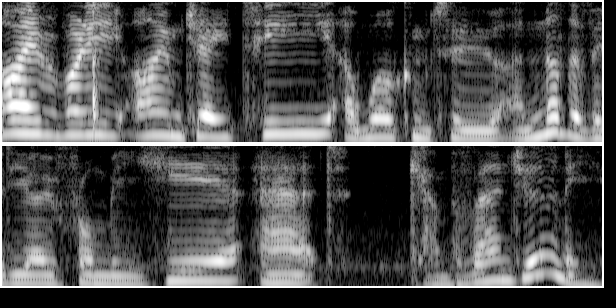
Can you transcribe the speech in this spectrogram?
Hi everybody, I'm JT and welcome to another video from me here at Campervan Journey.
